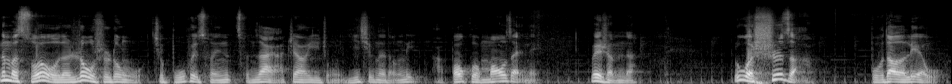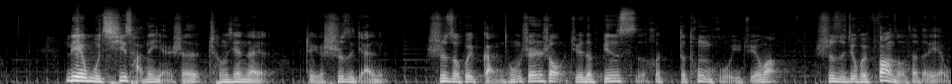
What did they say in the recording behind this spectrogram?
那么，所有的肉食动物就不会存存在啊这样一种移情的能力啊，包括猫在内。为什么呢？如果狮子啊捕到了猎物，猎物凄惨的眼神呈现在这个狮子眼里，狮子会感同身受，觉得濒死和的痛苦与绝望，狮子就会放走它的猎物。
